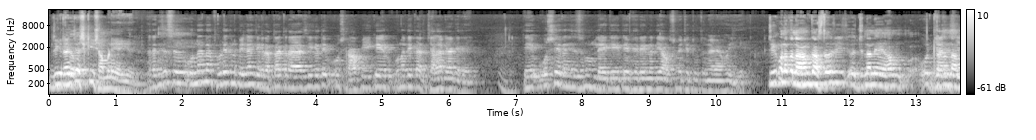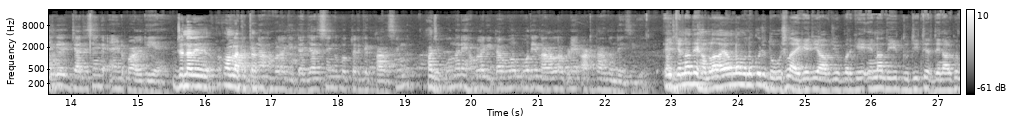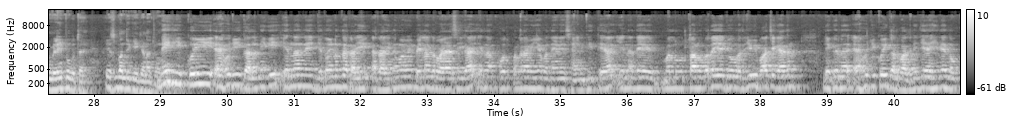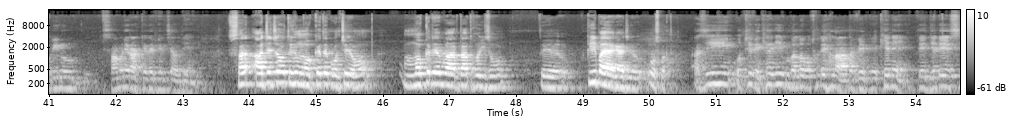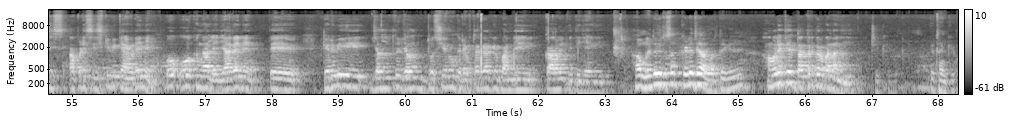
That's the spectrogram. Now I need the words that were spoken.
ਜੀ ਰੰਜਿਸ਼ ਕੀ ਸਾਹਮਣੇ ਆਈ ਹੈ ਜੀ? ਰੰਜਸ ਉਹਨਾਂ ਨੇ ਥੋੜੇ ਦਿਨ ਪਹਿਲਾਂ ਜਗਰਾਤਾ ਕਰਾਇਆ ਸੀਗਾ ਤੇ ਉਹ ਸ਼ਰਾਬ ਪੀ ਕੇ ਉਹਨਾਂ ਦੇ ਘਰ ਚਲਾ ਗਿਆ ਕਰੇ ਤੇ ਉਸੇ ਰੰਜਸ ਨੂੰ ਲੈ ਕੇ ਤੇ ਫਿਰ ਇਹਨਾਂ ਦੀ ਆਪਸ ਵਿੱਚ ਤੂਤ ਮੈਂ ਹੋਈ ਹੈ। ਜੀ ਉਹਨਾਂ ਦਾ ਨਾਮ ਦੱਸ ਦਿਓ ਜੀ ਜਿਨ੍ਹਾਂ ਨੇ ਹਮ ਉਹ ਜੱਜ ਨਾਮ ਸਿੰਘ ਜੱਜ ਸਿੰਘ ਐਂਡ ਪਾਰਟੀ ਹੈ। ਜਿਨ੍ਹਾਂ ਨੇ ਹਮਲਾ ਕੀਤਾ। ਜਿਹਨਾਂ ਹਮਲਾ ਕੀਤਾ ਜੱਜ ਸਿੰਘ ਪੁੱਤਰ ਜਗਤਾਰ ਸਿੰਘ। ਹਾਂਜੀ। ਉਹਨਾਂ ਨੇ ਹਮਲਾ ਕੀਤਾ ਉਹ ਉਹਦੇ ਨਾਲ ਆਪਣੇ 8-10 ਬੰਦੇ ਸੀਗੇ। ਇਹ ਜਿਨ੍ਹਾਂ ਦੇ ਹਮਲਾ ਹੋਇਆ ਉਹਨਾਂ ਵੱਲੋਂ ਕੁਝ ਦੋਸ਼ ਲਾਏ ਗਏ ਜੀ ਆਪ ਜੀ ਉੱਪਰ ਕਿ ਇਹਨਾਂ ਦੀ ਦੂਜੀ ਧਿਰ ਦੇ ਨਾਲ ਕੋਈ ਮਿਲੀ ਭੁਗਤ ਹੈ। ਇਸ ਸੰਬੰਧੀ ਕੀ ਕਹਿਣਾ ਚਾਹੁੰਦੇ ਨਹੀਂ ਜੀ ਕੋਈ ਇਹੋ ਜੀ ਗੱਲ ਨਹੀਂ ਕਿ ਇਹਨਾਂ ਨੇ ਜਦੋਂ ਇਹਨਾਂ ਦਾ ਰਾਜੀ ਰਾਜੀਨਾਮਾ ਵੀ ਪਹਿਲਾਂ ਕਰਵਾਇਆ ਸੀਗਾ ਇਹਨਾਂ ਖੁਦ 15-20 ਬੰਦਿਆਂ ਨੇ ਸਾਈਨ ਕੀਤੇ ਆ। ਇਹਨਾਂ ਦੇ ਮਤਲਬ ਤੁਹਾਨੂੰ ਪਤਾ ਹੀ ਹੈ ਜੋ ਮਰਜ਼ੀ ਵੀ ਬਾਅਦ ਚ ਕਹਿ ਦੇਣ। ਲੇਕਿਨ ਇਹੋ ਜੀ ਕੋਈ ਗੱਲਬਾਤ ਨਹੀਂ ਜੇ ਅਸੀਂ ਤੇ ਨੌਕਰੀ ਨੂੰ ਸਾਹਮਣੇ ਰੱਖ ਕੇ ਤੇ ਫਿਰ ਚੱਲਦੇ ਹਾਂ ਜੀ। ਸਰ ਅੱਜ ਜੋ ਤੁਸੀਂ ਮੌਕੇ ਤੇ ਪਹੁੰਚੇ ਹੋ ਮੌਕੇ ਤੇ ਵਾਰਦਾਤ ਹੋਈ ਸੋ ਤੇ ਕੀ ਪਾਇਆ ਗਿਆ ਜੀ ਉਸ ਵਕਤ? ਅਸੀਂ ਉੱਥੇ ਵੇਖਿਆ ਜੀ ਮਤਲਬ ਉੱਥੋਂ ਦੇ ਹਾਲਾਤ ਵੇਖੇ ਨੇ ਤੇ ਜਿਹੜੇ ਆਪਣੇ ਸੀਸੀਟੀਵੀ ਕੈਮਰੇ ਨੇ ਉਹ ਉਹ ਖੰਗਾਲੇ ਜਾ ਰਹੇ ਨੇ ਤੇ ਫਿਰ ਵੀ ਜਲਦ ਤੋਂ ਜਲਦ ਦੋਸ਼ੀਆਂ ਨੂੰ ਗ੍ਰਿਫਤਾਰ ਕਰਕੇ ਬਣਦੀ ਕਾਰਵਾਈ ਕੀਤੀ ਜਾਏਗੀ। ਹਮਲੇ ਦੇ ਵਿੱਚ ਸਭ ਕਿਹੜੇ ਹਥਿਆਰ ਵਰਤੇ ਗਏ ਜੀ? ਹਮਲੇ 'ਚ ਦਾਤਰ ਕਰਵਾਨਾ ਜੀ। ਠੀਕ ਹੈ ਜੀ। Thank you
